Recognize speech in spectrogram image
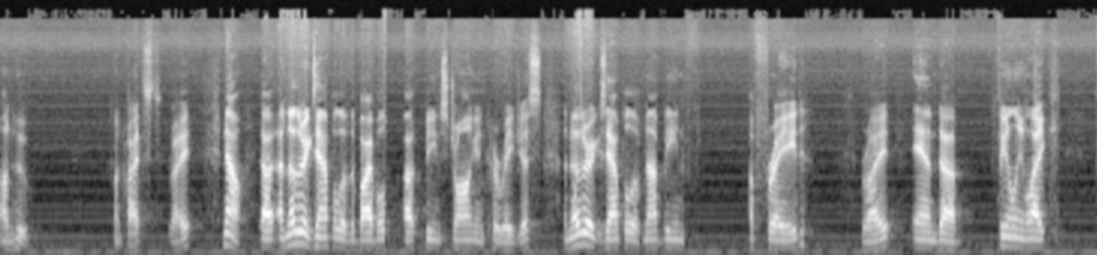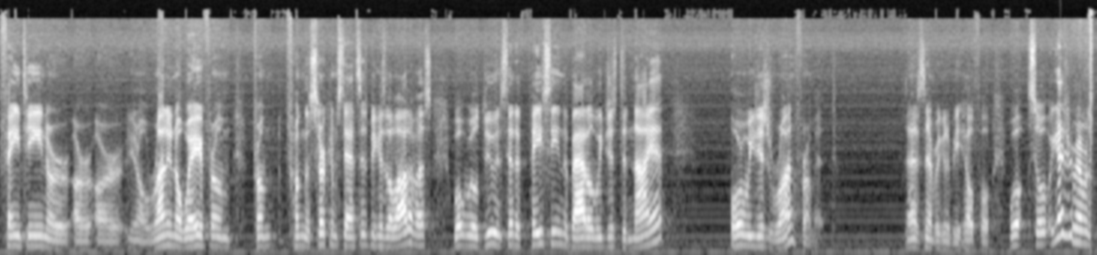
on who? On Christ, right? Now, uh, another example of the Bible uh, being strong and courageous, another example of not being afraid, right? And uh, feeling like fainting or, or, or, you know running away from, from, from the circumstances because a lot of us what we'll do instead of facing the battle we just deny it or we just run from it that's never going to be helpful. Well, so you guys remember the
